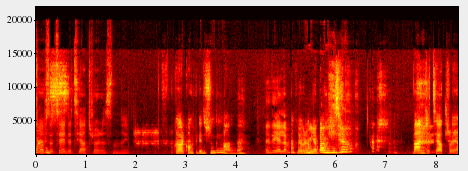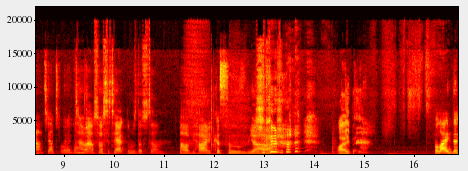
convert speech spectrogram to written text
Yani- Sosyete ile tiyatro arasındayım. O kadar komplike düşündüm ben de. Ne diyelim? Yorum yapamayacağım. Bence tiyatro ya. Tiyatroya ben. tamam, sosyeteyi aklımızda tutalım. Abi harikasınız ya. Şükür. Vay be. Kolaydı.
